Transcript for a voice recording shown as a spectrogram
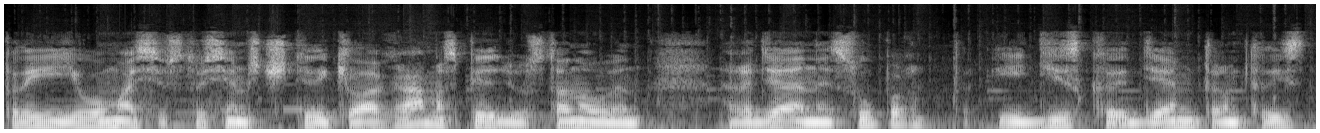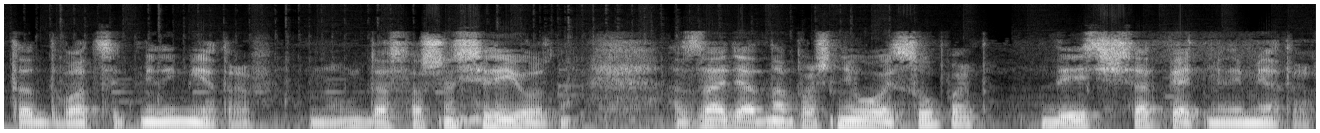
при его массе в 174 килограмма спереди установлен радиальный суппорт и диск диаметром 320 миллиметров. Ну, достаточно серьезно. Сзади однопоршневой суппорт 265 миллиметров.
